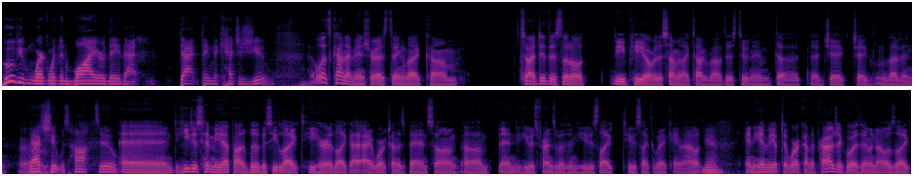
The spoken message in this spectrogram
who have you been working with and why are they that that thing that catches you? Well, it's kind of interesting. Like, um, so I did this little EP over the summer, like talking about this dude named uh, uh, Jake, Jake Levin. Um, that shit was hot too. And he just hit me up out of the blue because he liked, he heard like I, I worked on this band song, um, and he was friends with, and he just liked, he just liked the way it came out. Yeah. and he hit me up to work on the project with him, and I was like,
